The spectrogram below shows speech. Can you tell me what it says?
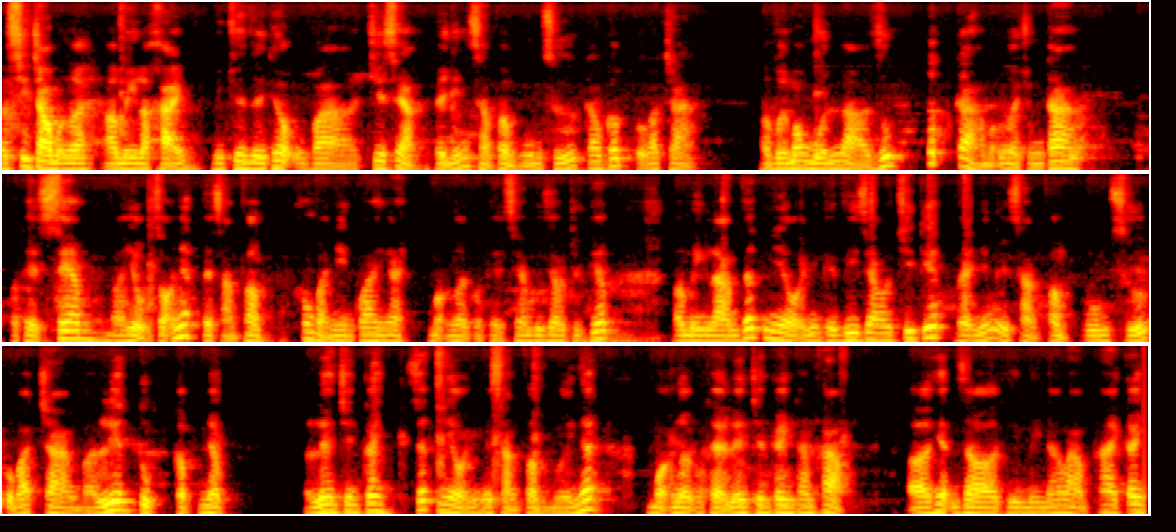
Và xin chào mọi người à, mình là Khánh mình chuyên giới thiệu và chia sẻ về những sản phẩm gốm sứ cao cấp của bác Tràng với mong muốn là giúp tất cả mọi người chúng ta có thể xem và hiểu rõ nhất về sản phẩm, không phải nhìn qua hình ảnh, mọi người có thể xem video trực tiếp. Và mình làm rất nhiều những cái video chi tiết về những cái sản phẩm gốm sứ của Bát Tràng và liên tục cập nhật lên trên kênh. Rất nhiều những cái sản phẩm mới nhất mọi người có thể lên trên kênh tham khảo. Ở hiện giờ thì mình đang làm hai kênh.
